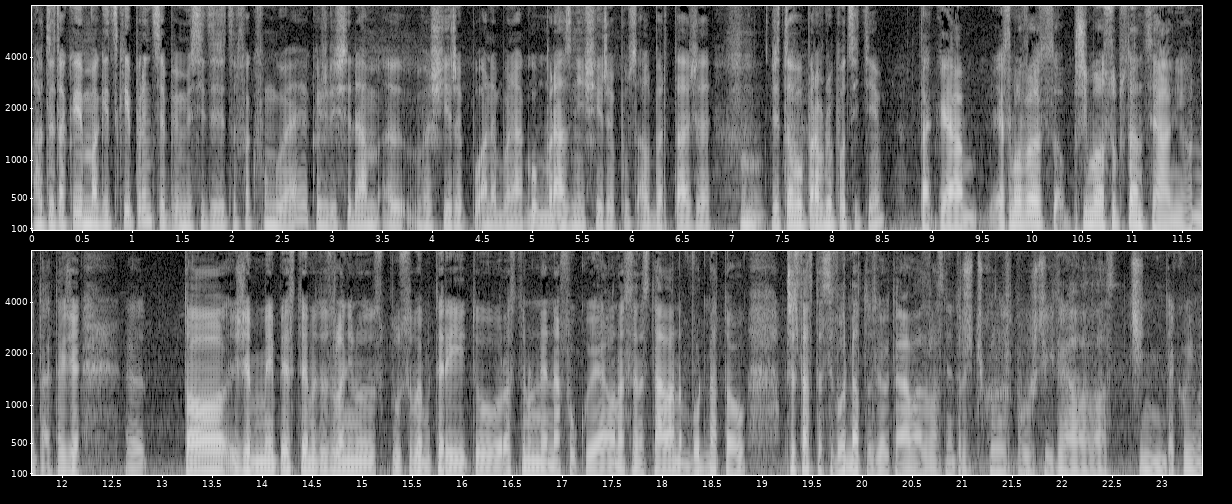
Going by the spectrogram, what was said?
Ale to je takový magický princip. Myslíte, že to fakt funguje? Jako, když si dám uh, vaší řepu anebo nějakou hmm. prázdnější řepu z Alberta, že, hmm. že to opravdu pocítím? Tak já, já jsem mluvil přímo o substanciálních hodnotách, takže eh, to, že my pěstujeme tu zeleninu způsobem, který tu rostlinu nenafukuje, ona se nestává vodnatou. Představte si vodnatost, jo, která vás vlastně trošičku rozpouští, která vás činí takovým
